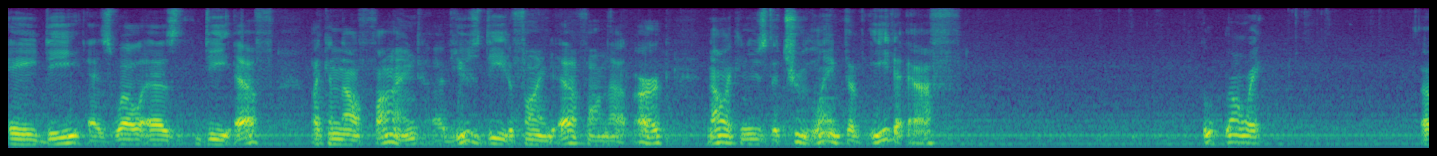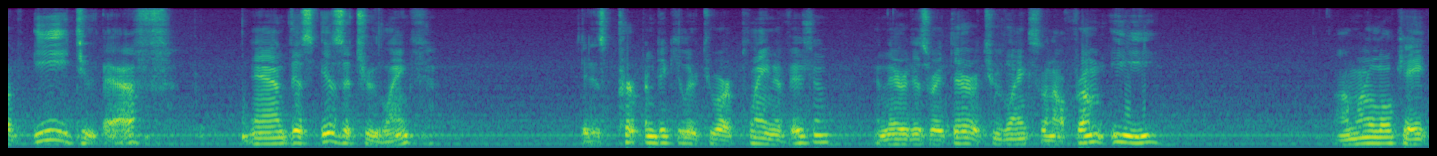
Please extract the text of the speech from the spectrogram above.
AD as well as DF I can now find, I've used D to find F on that arc, now I can use the true length of E to F, wrong way, of E to F, and this is a true length. It is perpendicular to our plane of vision, and there it is right there, a true length. So now from E, I'm going to locate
